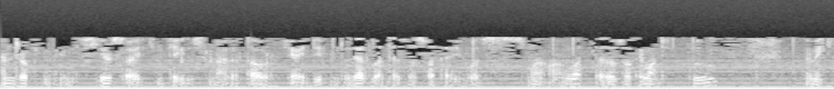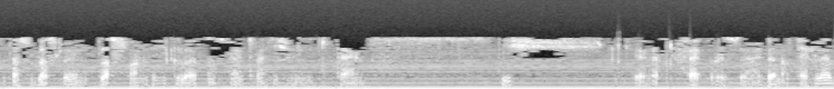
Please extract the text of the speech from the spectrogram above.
I'm dropping units here so I can take this Naga tower. Okay, I didn't do that, but that was what I was, what that was what I wanted to do. I'm making plus plus going plus one vehicle weapons, I'm transitioning into tanks. Ish. Okay, got factories, uh, I got no tech lab.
